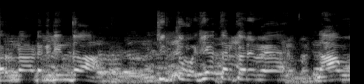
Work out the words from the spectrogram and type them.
ಕರ್ನಾಟಕದಿಂದ ಕಿತ್ತು ಒಗೆಯ ತನಕನವೇ ನಾವು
